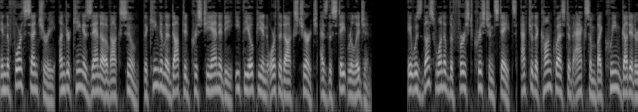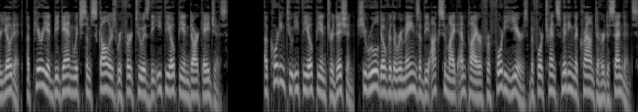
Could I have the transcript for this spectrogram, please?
In the 4th century, under King Ezana of Aksum, the kingdom adopted Christianity Ethiopian Orthodox Church as the state religion. It was thus one of the first Christian states. After the conquest of Aksum by Queen Gudit or Yodit, a period began which some scholars refer to as the Ethiopian Dark Ages. According to Ethiopian tradition, she ruled over the remains of the Aksumite Empire for 40 years before transmitting the crown to her descendants.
